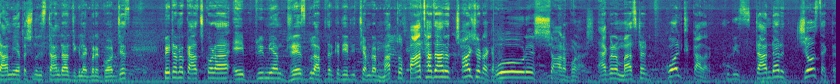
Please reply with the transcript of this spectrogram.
দামি, এত সুন্দর স্ট্যান্ডার্ড যেগুলো একবারে গর্জেস পেটানো কাজ করা এই প্রিমিয়াম ড্রেসগুলো আপনাদেরকে দিয়ে দিচ্ছি আমরা মাত্র পাঁচ হাজার ছয়শো টাকা। ওরে সর্বনাশ। একবারে মাস্টার্ড গোল্ড কালার খুবই স্ট্যান্ডার্ড জোস একটা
